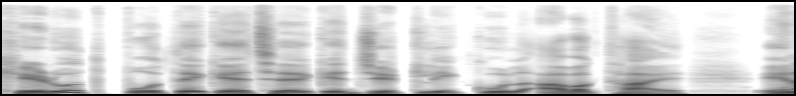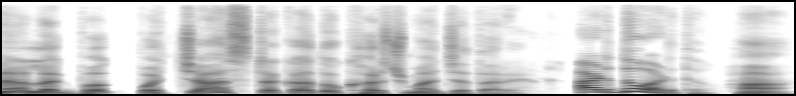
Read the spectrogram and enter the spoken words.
ખેડૂત પોતે કહે છે કે જેટલી કુલ આવક થાય એના લગભગ પચાસ ટકા તો ખર્ચમાં જ જતા રહે. અડધો અડધો. હા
